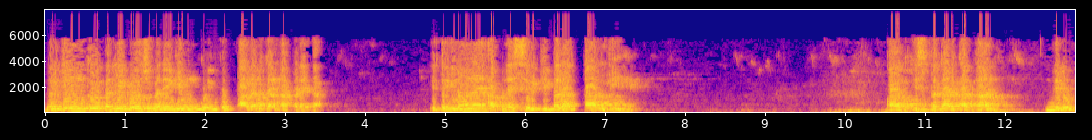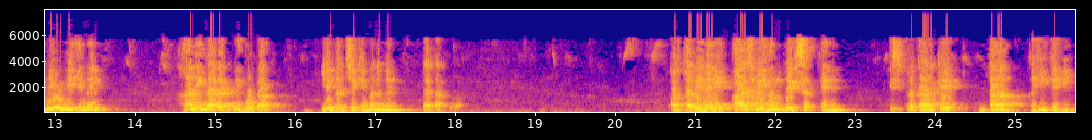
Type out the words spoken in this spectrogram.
बल्कि उनके ऊपर ये बोझ बनेगी, उनको इनको पालन करना पड़ेगा। ये तो इन्होंने अपने सिर की बला टाल दी है। और इस प्रकार का दान निरुपयोगी ही नहीं, हानिकारक भी होगा, ये बच्चे के मन में पैदा हुआ। और तभी नहीं, आज भी हम देख सकते हैं, इस प्रकार के दान कहीं कहीं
